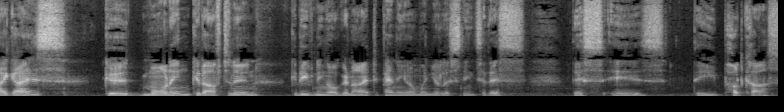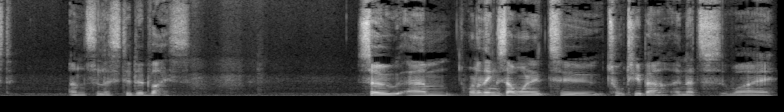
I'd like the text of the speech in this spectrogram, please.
Hi, guys. Good morning, good afternoon, good evening, or good night, depending on when you're listening to this. This is the podcast Unsolicited Advice. So, um, one of the things I wanted to talk to you about, and that's why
